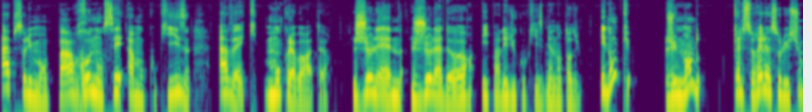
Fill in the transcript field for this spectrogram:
absolument pas renoncer à mon cookies avec mon collaborateur. Je l'aime, je l'adore, et il parlait du cookies, bien entendu. Et donc, je lui demande quelle serait la solution.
